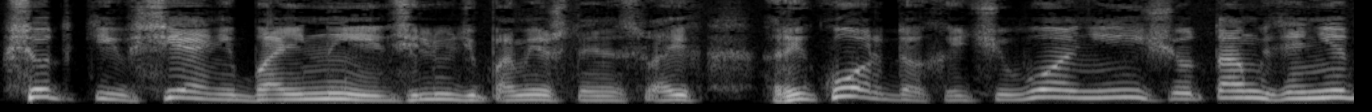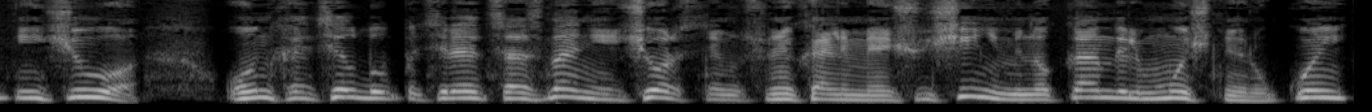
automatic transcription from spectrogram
Все-таки все они больные, эти люди помешанные на своих рекордах, и чего они ищут там, где нет ничего. Он хотел бы потерять сознание, черт с ним, с уникальными ощущениями, но Кандель мощной рукой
